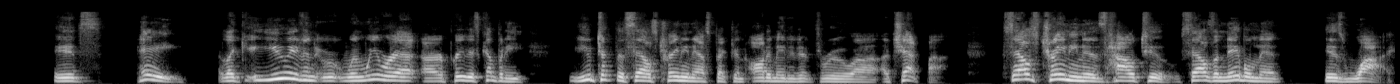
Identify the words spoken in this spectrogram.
It's, hey, like you even when we were at our previous company you took the sales training aspect and automated it through uh, a chat bot sales training is how to sales enablement is why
